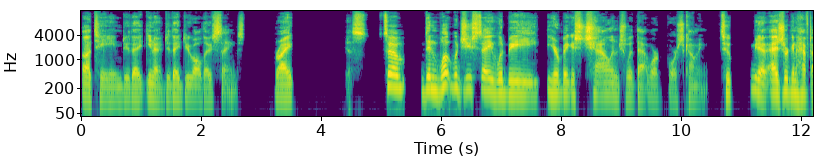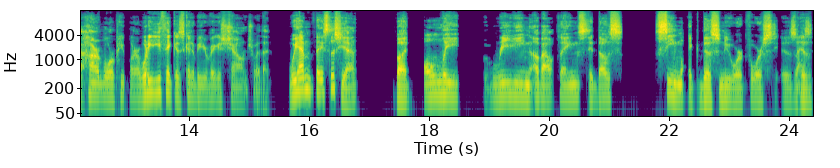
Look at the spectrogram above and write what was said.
a team? Do they, you know, do they do all those things? Right. Yes. So then what would you say would be your biggest challenge with that workforce coming to, you know, as you're going to have to hire more people or what do you think is going to be your biggest challenge with it? We haven't faced this yet, but only reading about things, it does seem like this new workforce is is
